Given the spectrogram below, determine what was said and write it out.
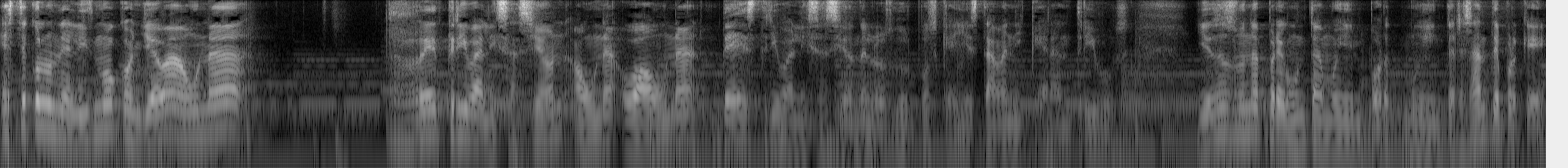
¿este colonialismo conlleva una retribalización a una, o a una destribalización de los grupos que ahí estaban y que eran tribus. Y eso es una pregunta muy, muy interesante porque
